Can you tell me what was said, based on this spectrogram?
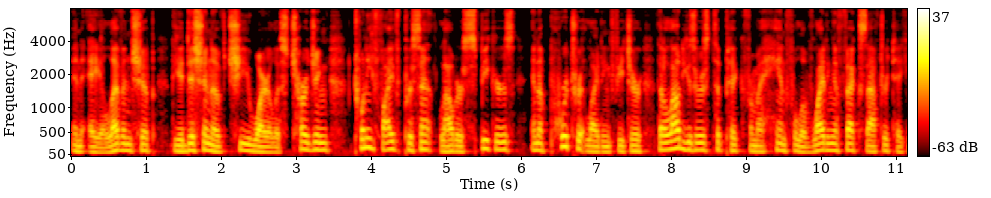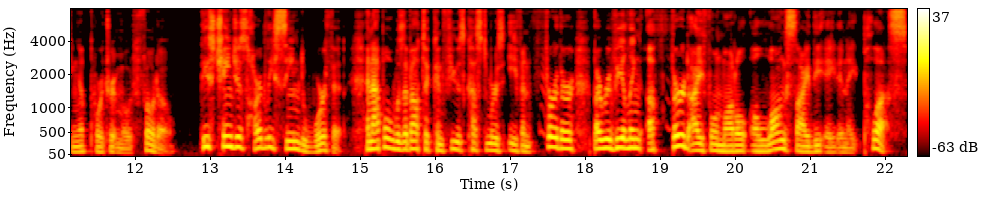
an A11 chip, the addition of Qi wireless charging, 25% louder speakers, and a portrait lighting feature that allowed users to pick from a handful of lighting effects after taking a portrait mode photo. These changes hardly seemed worth it, and Apple was about to confuse customers even further by revealing a third iPhone model alongside the 8 and 8 Plus.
